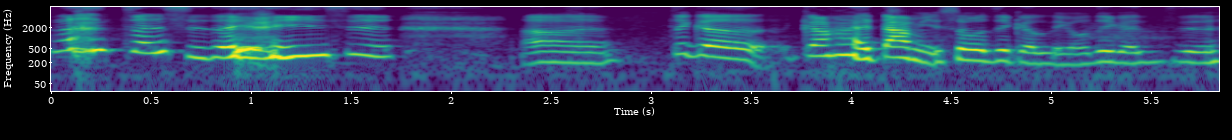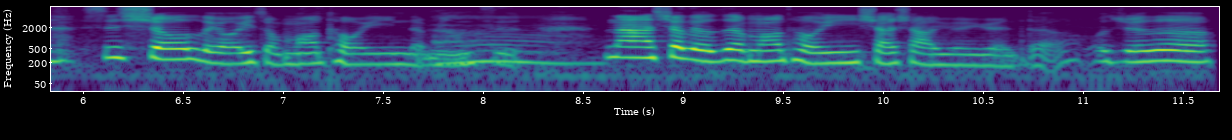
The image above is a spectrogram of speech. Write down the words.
那真实的原因是，呃，这个刚才大米说的这个“刘”这个字是鵂鶹一种猫头鹰的名字。哦、那鵂鶹这个猫头鹰小小圆圆的，我觉得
